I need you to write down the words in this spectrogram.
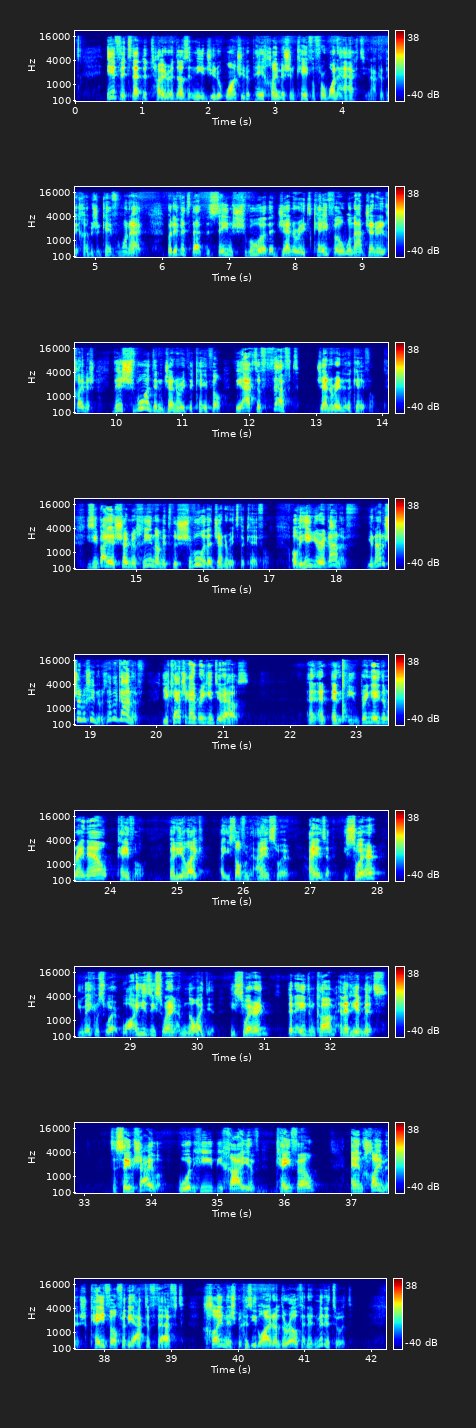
If it's that the Torah doesn't need you to want you to pay chaimish and kefil for one act, you're not going to pay chaimish and kefil for one act. But if it's that the same shvua that generates kefil will not generate chaimish, this shvua didn't generate the kefil. The act of theft generated the kefil. You see, by a shomer chinam, it's the shvua that generates the kefil. Over here, you're a ganef. You're not a shomer chinam. You're not a ganef. You catch a guy breaking into your house and, and, and you bring edim right now, Kavel. But you're like, uh, you stole from me. I didn't swear. I say. You swear? You make him swear. Why is he swearing? I have no idea. He's swearing, then edim come, and then he admits. It's the same shaila. Would he be chayiv kefel and chaimish? Kefel for the act of theft, chaimish because he lied under oath and admitted to it.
